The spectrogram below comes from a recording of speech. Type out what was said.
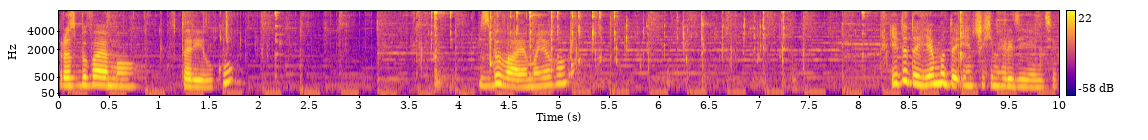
розбиваємо в тарілку, збиваємо його і додаємо до інших інгредієнтів.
